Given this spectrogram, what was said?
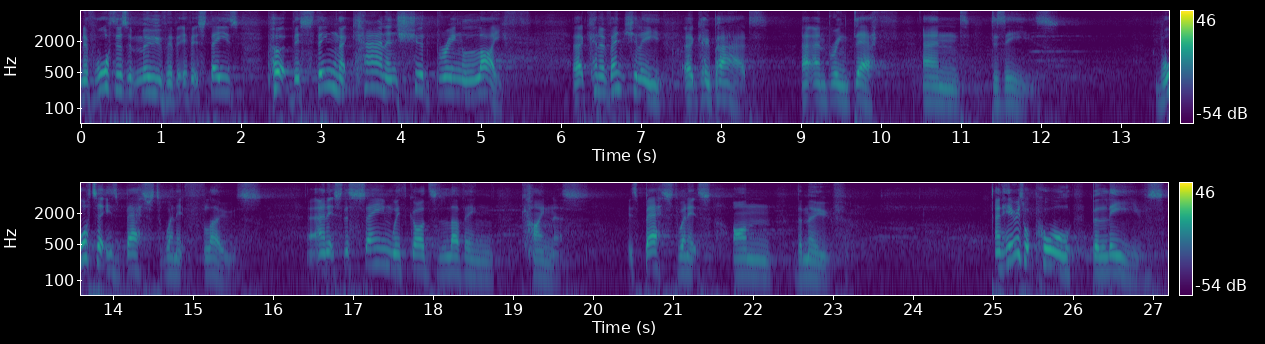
And if water doesn't move, if, if it stays put, this thing that can and should bring life uh, can eventually uh, go bad uh, and bring death and disease. Water is best when it flows. And it's the same with God's loving kindness. It's best when it's on the move. And here is what Paul believes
